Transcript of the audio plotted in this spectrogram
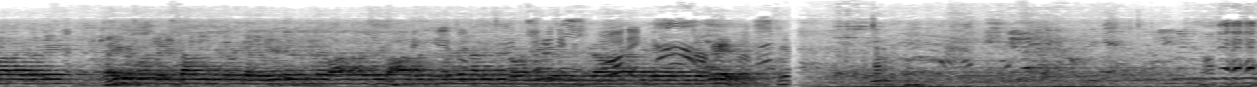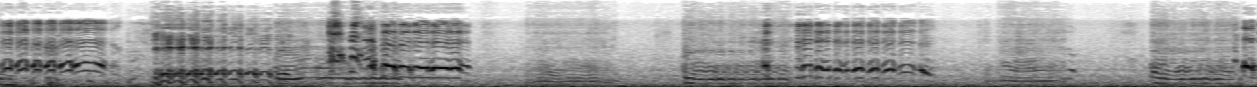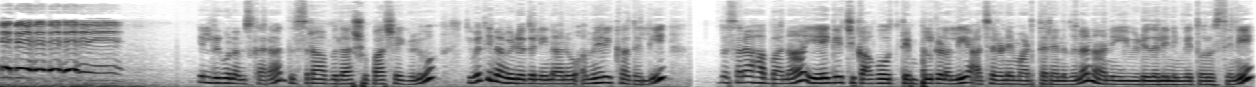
पारागलभे दैवसुमन्तरिष्ठानि सुतमे गलिवेदे भारतसे ಎಲ್ರಿಗೂ ನಮಸ್ಕಾರ. ದಸರಾ ಹಬ್ಬದ ಶುಭಾಶಯಗಳು. ಇವತ್ತಿನ ವಿಡಿಯೋದಲ್ಲಿ ನಾನು ಅಮೆರಿಕಾದಲ್ಲಿ ದಸರಾ ಹಬ್ಬನ ಹೇಗೆ ಚಿಕಾಗೋ ಟೆಂಪಲ್ಗಳಲ್ಲಿ ಆಚರಣೆ ಮಾಡ್ತಾರೆ ಅನ್ನೋದನ್ನ ನಾನು ಈ ವಿಡಿಯೋದಲ್ಲಿ ನಿಮಗೆ ತೋರಿಸ್ತೀನಿ.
